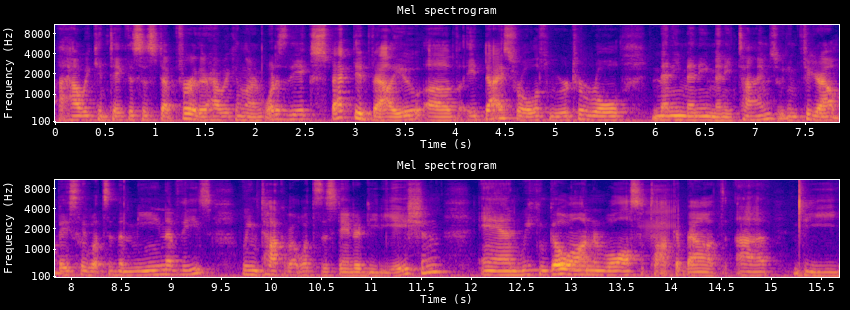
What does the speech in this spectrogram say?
uh, how we can take this a step further, how we can learn what is the expected value of a dice roll if we were to roll many, many, many times. We can figure out basically what's the mean of these. We can talk about what's the standard deviation, and we can go on and we'll also talk about uh, the,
